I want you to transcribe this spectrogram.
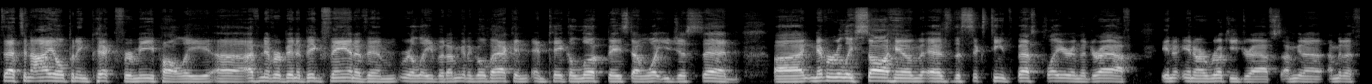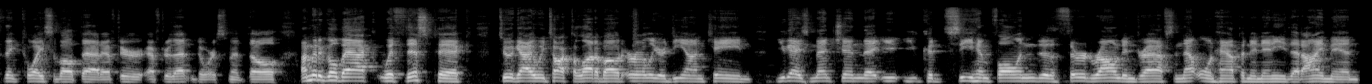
That's an eye-opening pick for me, Paulie. Uh, I've never been a big fan of him, really, but I'm going to go back and, and take a look based on what you just said. Uh, I never really saw him as the 16th best player in the draft in in our rookie drafts. I'm gonna I'm gonna think twice about that after after that endorsement. Though I'm gonna go back with this pick to a guy we talked a lot about earlier, Deon Cain. You guys mentioned that you, you could see him falling into the third round in drafts, and that won't happen in any that I'm in.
